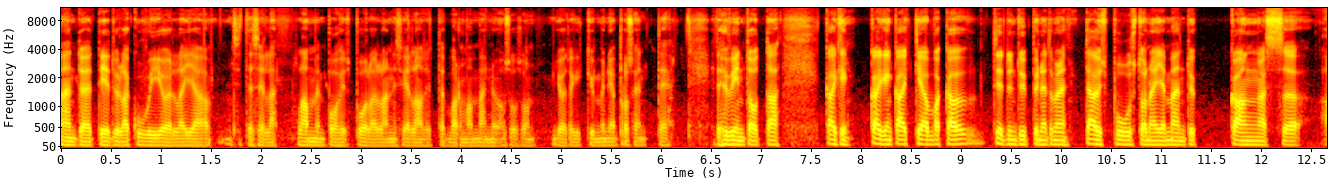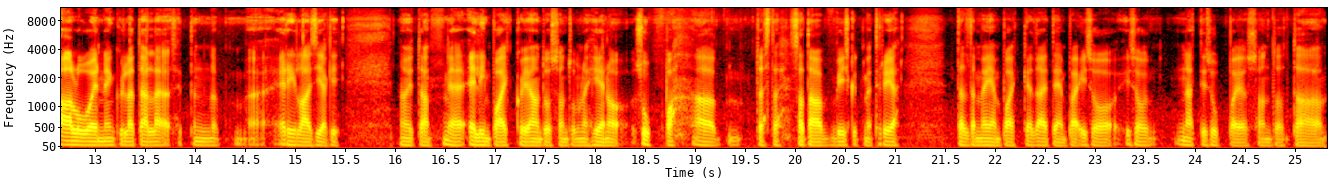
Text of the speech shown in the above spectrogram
mäntyä tietyillä kuvioilla ja sitten siellä lammen pohjoispuolella, niin siellä on sitten varmaan männyn osuus on joitakin kymmeniä prosentteja. Että hyvin tota, kaiken, kaiken kaikkiaan vaikka tietyn tyyppinen täyspuustonen ja mänty kangas alue, niin kyllä tällä sitten äh, erilaisiakin noita äh, elinpaikkoja on. Tuossa on tuommoinen hieno suppa äh, tästä 150 metriä tältä meidän paikkeelta eteenpäin iso, iso nätti suppa, jossa on tota,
